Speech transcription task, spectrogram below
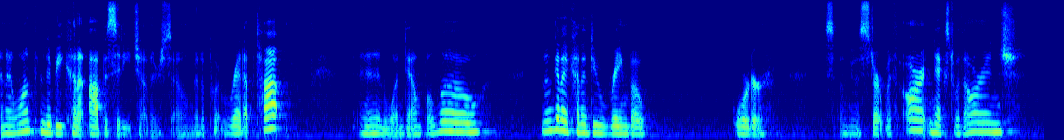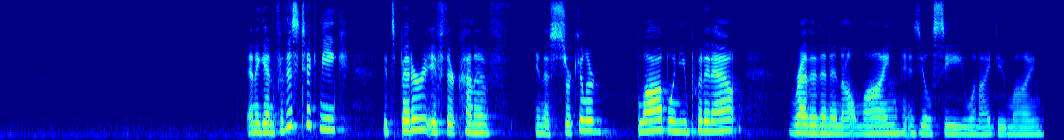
And I want them to be kind of opposite each other. So I'm going to put red up top and one down below. And I'm going to kind of do rainbow order. So I'm going to start with orange, next with orange. And again, for this technique, it's better if they're kind of in a circular blob when you put it out rather than in a line, as you'll see when I do mine.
